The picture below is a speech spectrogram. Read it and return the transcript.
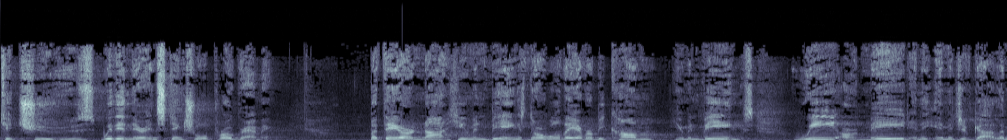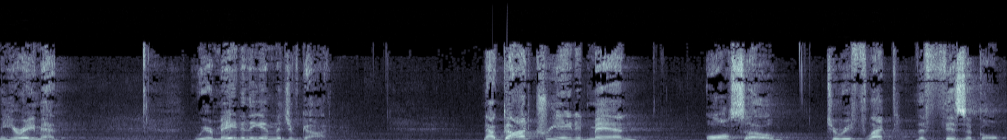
to choose within their instinctual programming. But they are not human beings, nor will they ever become human beings. We are made in the image of God. Let me hear amen. We are made in the image of God. Now, God created man also to reflect the physical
